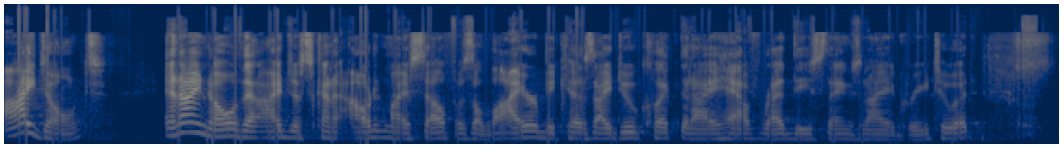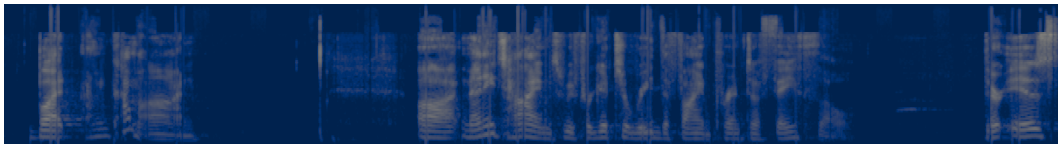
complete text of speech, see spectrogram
I don't. And I know that I just kind of outed myself as a liar because I do click that I have read these things and I agree to it. But, I mean, come on. Uh, many times we forget to read the fine print of faith, though. There is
